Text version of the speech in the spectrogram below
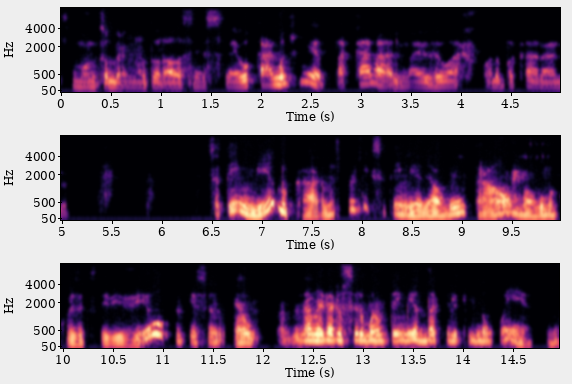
esse mundo sobrenatural, assim, assim, eu cago de medo pra caralho, mas eu acho foda pra caralho. Você tem medo, cara? Mas por que que você tem medo? É algum trauma, alguma coisa que você viveu? Porque você, é, na verdade, o ser humano tem medo daquilo que ele não conhece, né?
